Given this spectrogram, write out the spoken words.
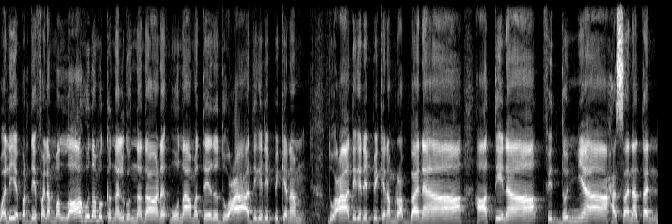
വലിയ പ്രതിഫലം അള്ളാഹു നമുക്ക് നൽകുന്നതാണ്. മൂന്നാമത്തേത് ദുആ അധികരിപ്പിക്കണം. ദുആ അധികരിപ്പിക്കണം. റബ്ബന ആത്തിന ഫിദ്ദുന്യാ ഹസനതൻ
